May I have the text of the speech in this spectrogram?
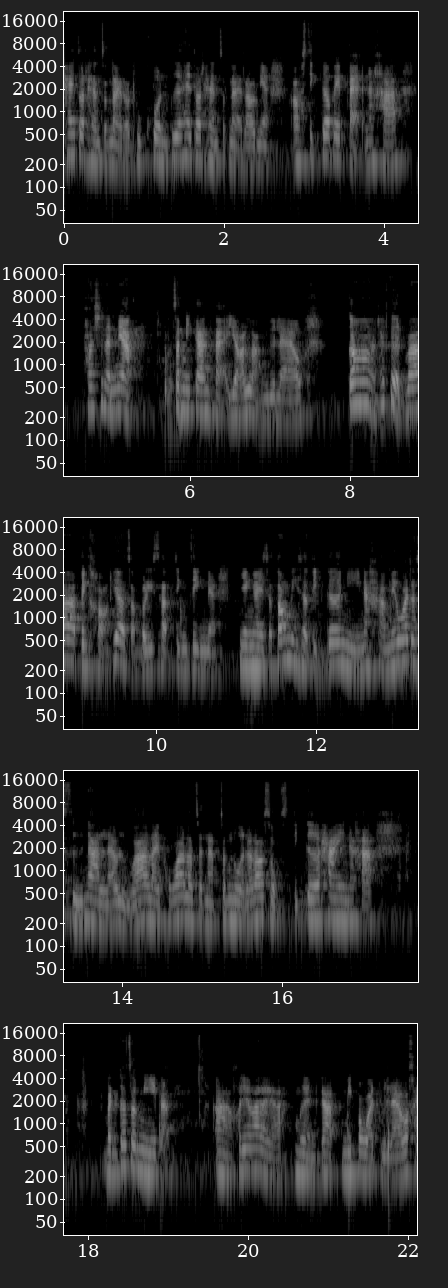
ให้ตัวแทนจำหน่ายเราทุกคน เพื่อให้ตัวแทนจำหน่ายเราเนี่ยเอาสติกเกอร์ไปแปะนะคะ เพราะฉะนั้นเนี่ยจะมีการแปะย้อนหลังอยู่แล้วก็ถ้าเกิดว่าเป็นของที่ออกจากบริษัทจริงๆเนี่ยยังไงจะต้องมีสติกเกอร์นี้นะคะ ไม่ว่าจะซื้อนานแล้วหรือว่าอะไรเพราะว่าเราจะนับจำนวนแล้วเราส่งสติกเกอร์ให้นะคะ มันก็จะมีแบบ อ่าเขาเรียกว่าอะไรอะเหมือนกับมีประวัติอยู่แล้วว่าใคร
